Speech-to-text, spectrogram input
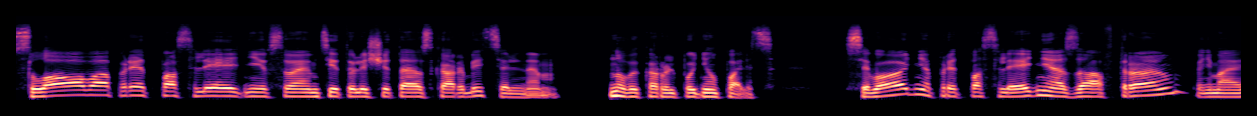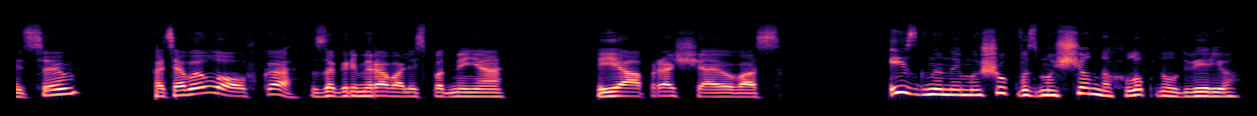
«Слово предпоследнее в своем титуле считаю оскорбительным», — новый король поднял палец. «Сегодня предпоследнее, а завтра, понимаете? Хотя вы ловко загримировались под меня. Я прощаю вас». Изгнанный мышок возмущенно хлопнул дверью.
